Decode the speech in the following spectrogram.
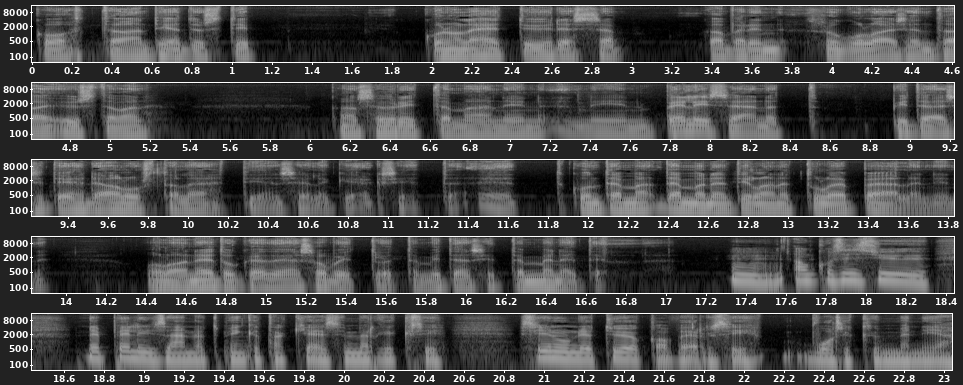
kohtaan tietysti, kun on lähetty yhdessä kaverin, sukulaisen tai ystävän kanssa yrittämään, niin, niin pelisäännöt pitäisi tehdä alusta lähtien selkeäksi, että, että kun tämä, tämmöinen tilanne tulee päälle, niin ollaan etukäteen sovittu, että miten sitten menetellään. Mm. Onko se syy ne pelisäännöt, minkä takia esimerkiksi sinun ja työkaverisi vuosikymmeniä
